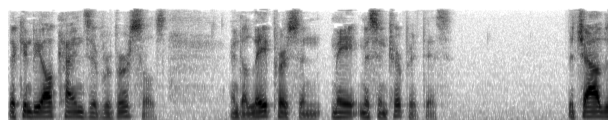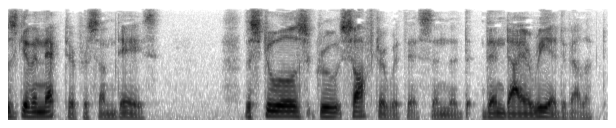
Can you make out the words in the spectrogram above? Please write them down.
There can be all kinds of reversals, and a layperson may misinterpret this. The child was given nectar for some days. The stools grew softer with this, and the, then diarrhea developed.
